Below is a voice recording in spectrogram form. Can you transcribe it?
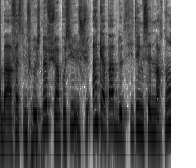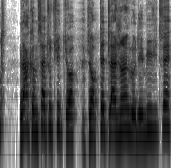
bah, Fast and Furious 9, je suis impossible, je suis incapable de te citer une scène marquante. Là, comme ça, tout de suite, tu vois. Genre, peut-être la jungle au début, vite fait.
